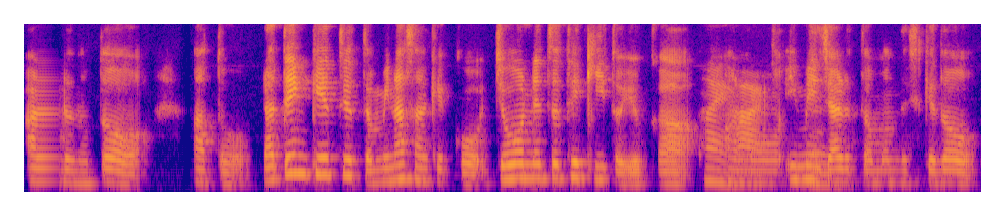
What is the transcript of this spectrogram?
あるのとあとラテン系って言うと皆さん結構情熱的というか、はいはい。あのイメージあると思うんですけど、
